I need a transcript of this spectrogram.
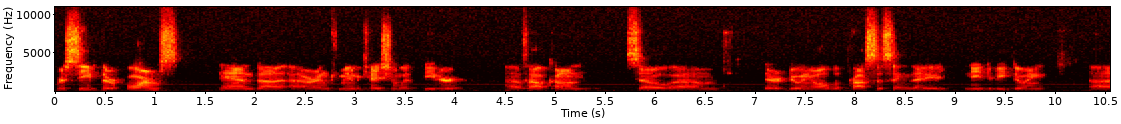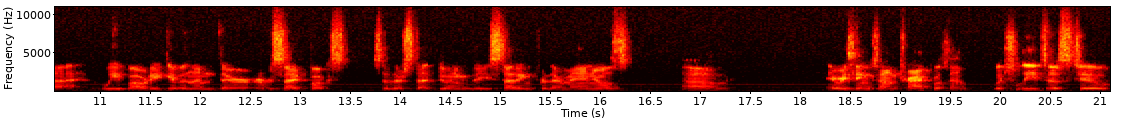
received their forms and uh, are in communication with Peter uh, Falcone. So um, they're doing all the processing they need to be doing. Uh, we've already given them their herbicide books, so they're stu- doing the studying for their manuals. Um, everything's on track with them, which leads us to,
